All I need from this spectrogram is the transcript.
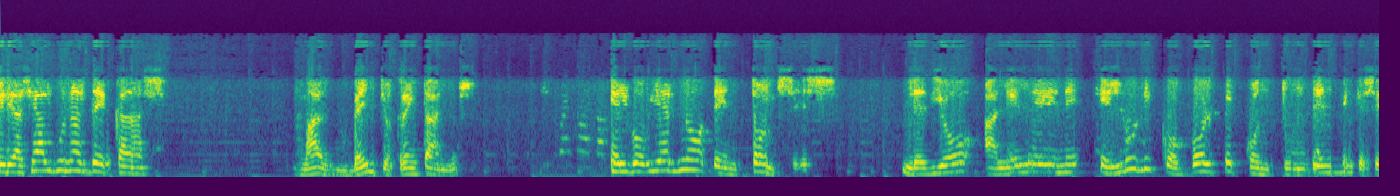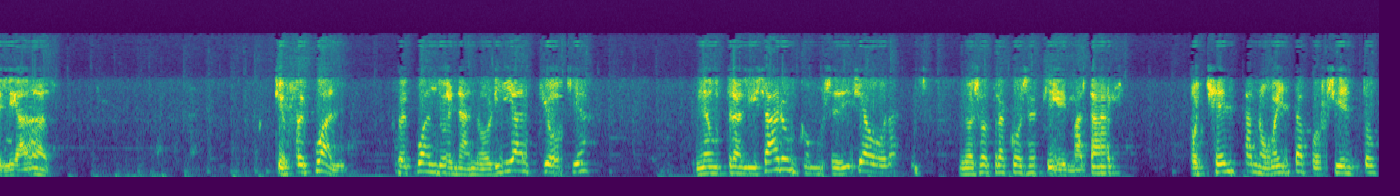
Mire, hace algunas décadas, más 20 o 30 años, el gobierno de entonces le dio al ELN el único golpe contundente que se le ha dado. ¿Que fue cuál? Fue cuando en Anoría, Antioquia, neutralizaron, como se dice ahora, no es otra cosa que matar 80-90%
